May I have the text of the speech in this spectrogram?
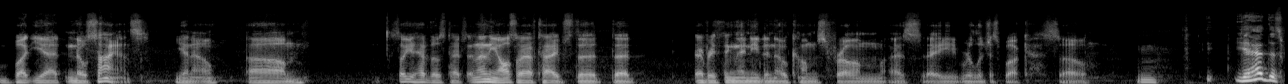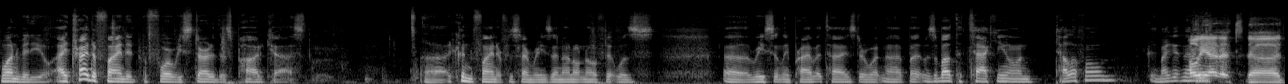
but yet no science. You know, um, so you have those types, and then you also have types that that everything they need to know comes from as a religious book. So you had this one video. I tried to find it before we started this podcast. Uh, I couldn't find it for some reason. I don't know if it was uh, recently privatized or whatnot, but it was about the tachyon telephone. Am I getting that? Oh right? yeah, that's the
